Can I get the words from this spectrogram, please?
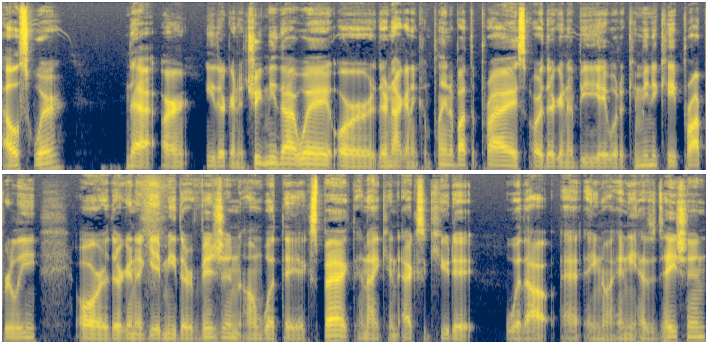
elsewhere that aren't either going to treat me that way or they're not going to complain about the price or they're going to be able to communicate properly or they're going to give me their vision on what they expect and I can execute it without you know any hesitation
